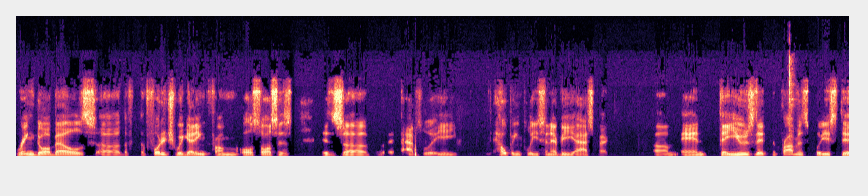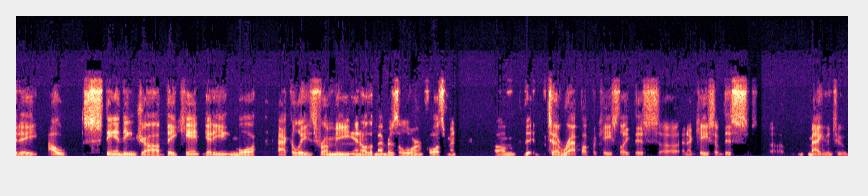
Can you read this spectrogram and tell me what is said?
ring doorbells. Uh, the, the footage we're getting from all sources is uh, absolutely helping police in every aspect. Um, and they used it. The Providence Police did a outstanding job. They can't get any more accolades from me and other members of law enforcement. Um, th- to wrap up a case like this uh, and a case of this uh, magnitude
